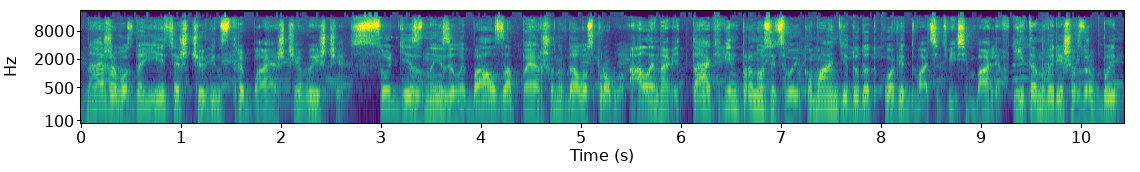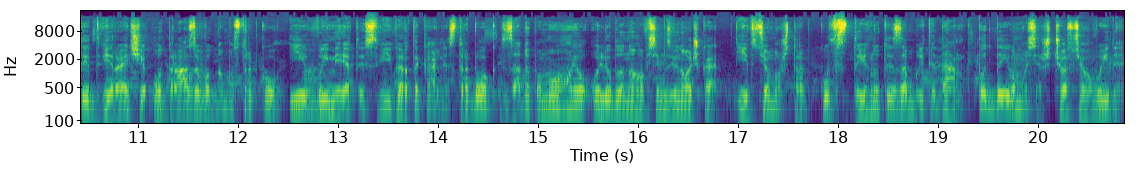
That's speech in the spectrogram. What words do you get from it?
Наживо здається, що він стрибає ще вище. Судді знизили бал за першу невдалу спробу. Але навіть так він приносить своїй команді додаткові 28 балів. Ітан вирішив зробити дві речі одразу в одному стрибку і виміряти свій вертикальний стрибок за допомогою улюбленого всім дзвіночка, і в цьому ж стрибку встигнути забити данк. Подивимося, що з цього вийде.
